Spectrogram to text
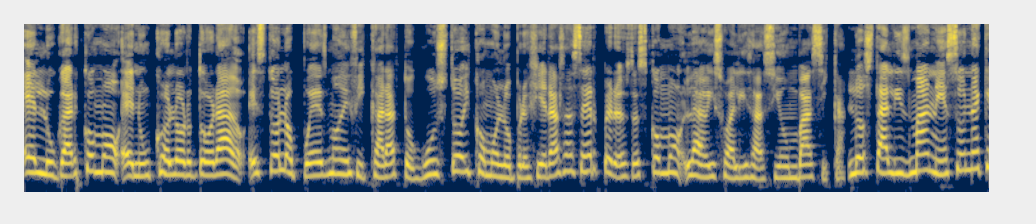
el lugar como en un color dorado. Esto lo puedes modificar a tu gusto y como lo prefieras hacer, pero esto es como la visualización básica. Los talismanes son aquellos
